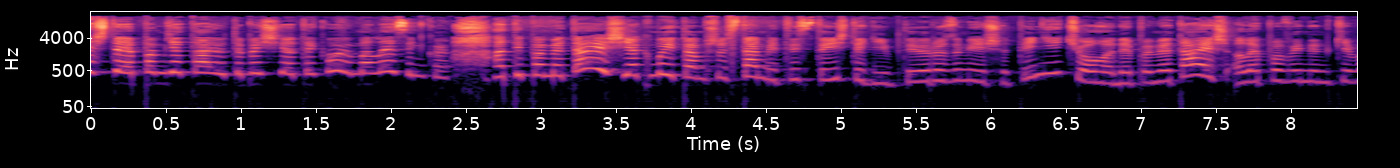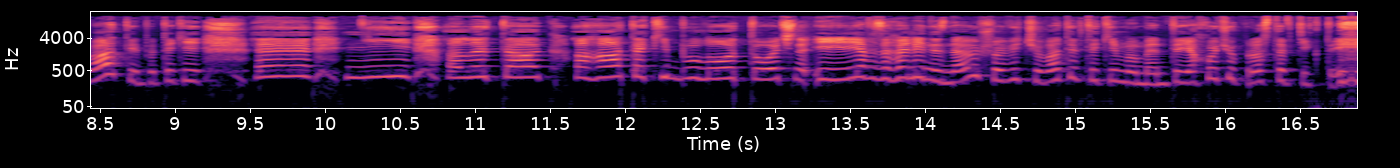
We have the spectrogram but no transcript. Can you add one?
я ж тебе пам'ятаю, тебе ще такою малесенькою. А ти пам'ятаєш, як ми там щось там, і ти стоїш такий, ти розумієш, що ти нічого не пам'ятаєш, але повинен кивати, бо такий е, ні, але так, ага, так і було точно. І я взагалі не знаю, що відчувати в такі моменти. Я хочу просто втікти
